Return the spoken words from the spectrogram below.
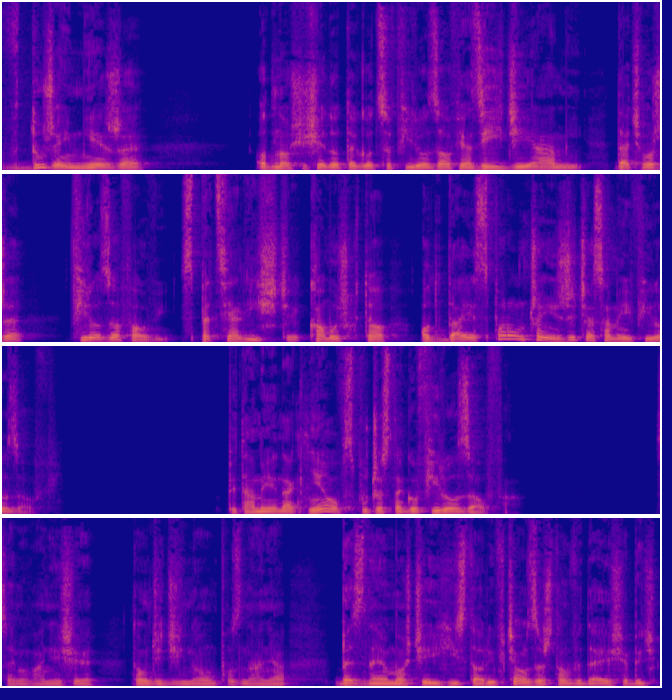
w dużej mierze odnosi się do tego, co filozofia z jej dziejami dać może filozofowi, specjaliście, komuś, kto oddaje sporą część życia samej filozofii. Pytamy jednak nie o współczesnego filozofa. Zajmowanie się tą dziedziną poznania bez znajomości jej historii wciąż zresztą wydaje się być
